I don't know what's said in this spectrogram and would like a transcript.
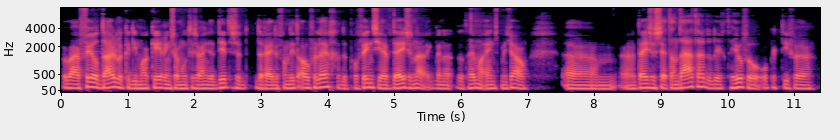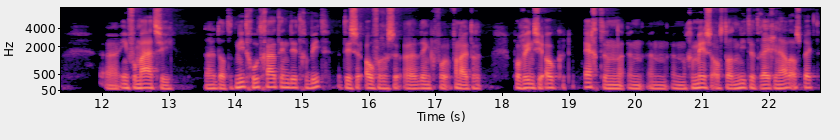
Waar veel duidelijker die markering zou moeten zijn. Dat dit is de reden van dit overleg. De provincie heeft deze, nou, ik ben het helemaal eens met jou. Uh, deze set aan data. Er ligt heel veel objectieve informatie dat het niet goed gaat in dit gebied. Het is overigens, denk ik, voor, vanuit de provincie ook echt een, een, een, een gemis als dan niet het regionale aspect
